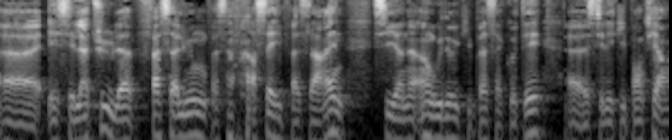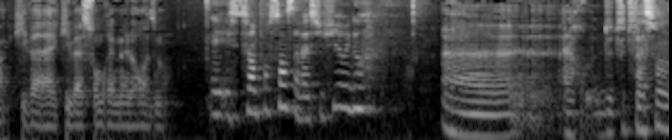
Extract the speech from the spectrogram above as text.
Euh, et c'est là-dessus, là, face à Lyon, face à Marseille, face à Rennes, s'il y en a un ou deux qui passent à côté, euh, c'est l'équipe entière hein, qui va qui va sombrer malheureusement. Et 100% ça va suffire Hugo? Euh, alors de toute façon,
